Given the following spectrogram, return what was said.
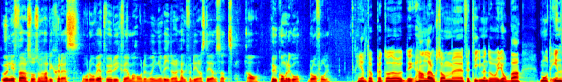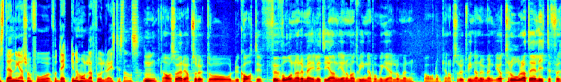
Ungefär så som vi hade i Jerez. Och då vet vi hur det gick för Yamaha. Det var ingen vidare helg för deras del. Så att, ja, hur kommer det gå? Bra fråga. Helt öppet då. Det handlar också om eh, för teamen då att jobba mot inställningar som får, får däcken att hålla full racedistans. Mm, ja så är det absolut och Ducati förvånade mig lite grann genom att vinna på Mugello men ja de kan absolut vinna nu men jag tror att det är lite för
